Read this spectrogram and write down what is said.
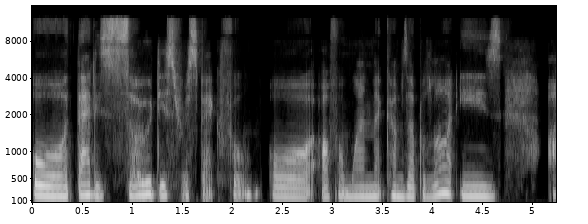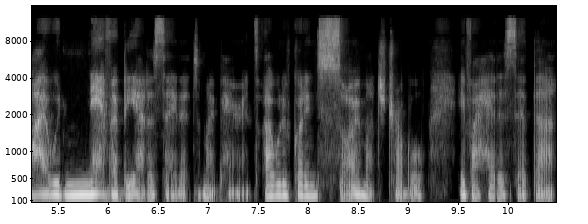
Or that is so disrespectful. Or often one that comes up a lot is, I would never be able to say that to my parents. I would have got in so much trouble if I had said that.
